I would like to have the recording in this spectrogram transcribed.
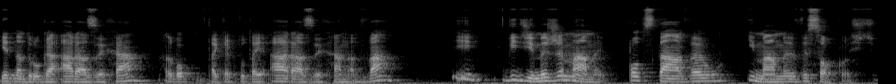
1 druga a razy h, albo tak jak tutaj a razy h na 2. I widzimy, że mamy podstawę i mamy wysokość.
